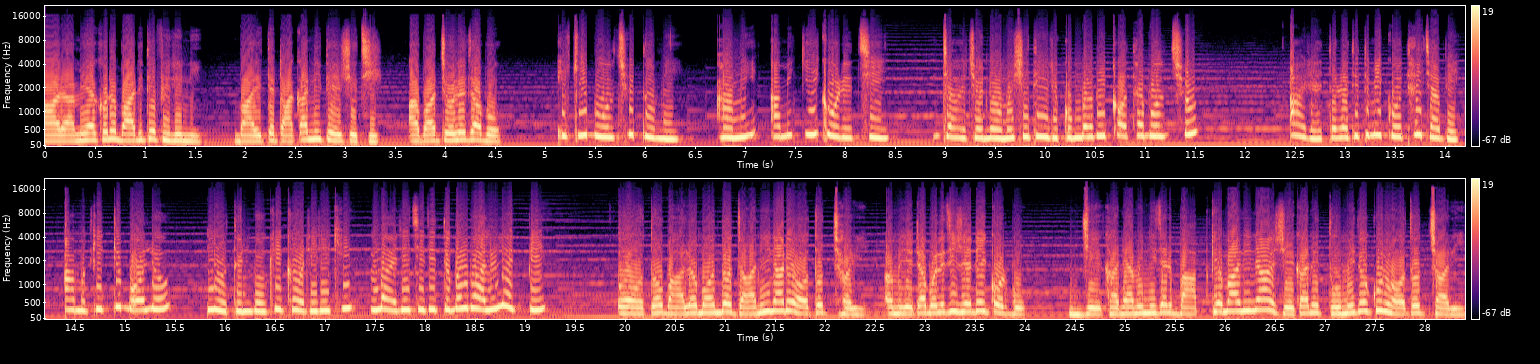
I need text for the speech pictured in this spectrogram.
আর আমি এখনও বাড়িতে ফিরিনি। বাড়িতে টাকা নিতে এসেছি। আবার চলে যাব। এ কি বলছো তুমি? আমি আমি কি করেছি? যার জন্য আমার সাথে এরকম ভাবে কথা বলছো? আর এত রাতে তুমি কোথায় যাবে? আমাকে একটু বলো। নতুন বউকে ঘরে রেখে বাইরে যেতে তোমার ভালো লাগবে? অত ভালো মন্দ জানি না রে অত ছাড়ি। আমি যেটা বলেছি সেটাই করব। যেখানে আমি নিজের বাপকে মানি না, সেখানে তুমি তো কোন অত ছাড়ি।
